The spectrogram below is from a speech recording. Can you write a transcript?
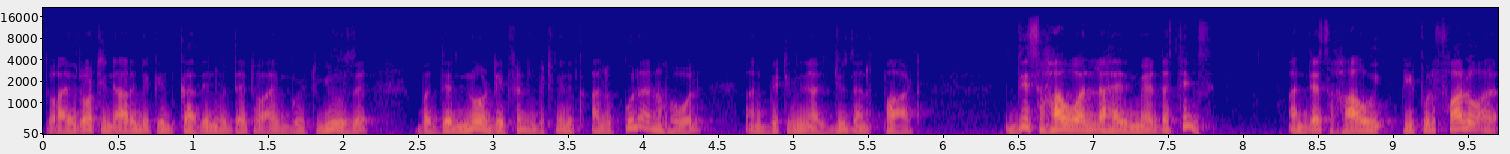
So I wrote in Arabic know that I'm going to use but there's no difference between al kul and whole, and between al juz and part. This is how Allah has made the things. And that's how people follow. Uh,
